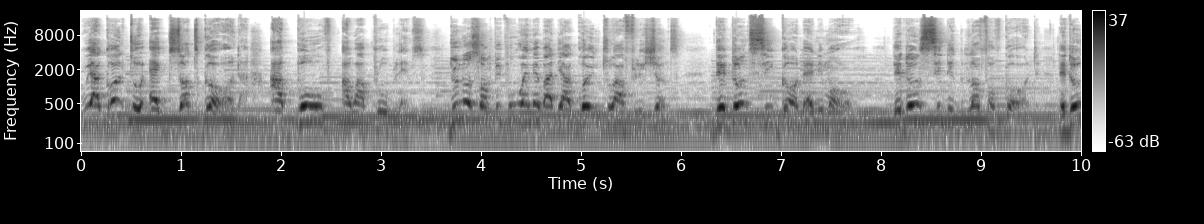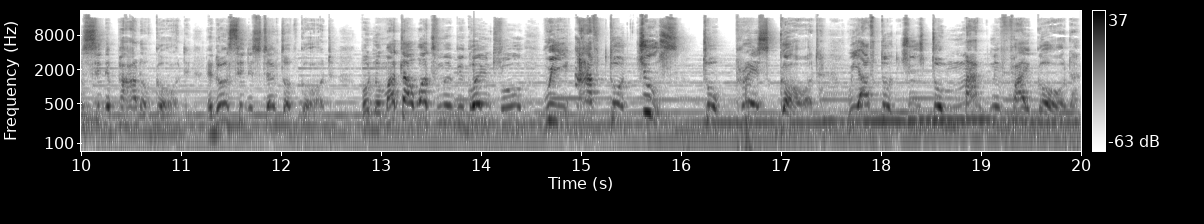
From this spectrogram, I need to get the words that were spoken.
We are going to exalt God above our problems. Do you know some people, whenever they are going through afflictions, they don't see God anymore. They don't see the love of God. They don't see the power of God. They don't see the strength of God. But no matter what we may be going through, we have to choose to praise God. We have to choose to magnify God.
